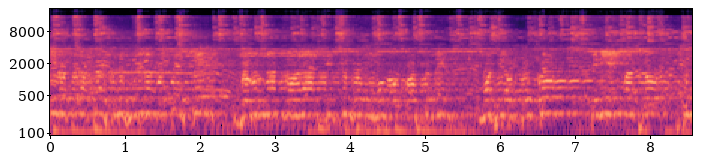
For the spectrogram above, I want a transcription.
এই রথযাত্রার শুভ সূচনা করতে এসছেন জগন্নাথ মহারাজ বিষ্ণু আশ্রমের মঠের অধ্যক্ষ তিনি এইমাত্র শুভ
